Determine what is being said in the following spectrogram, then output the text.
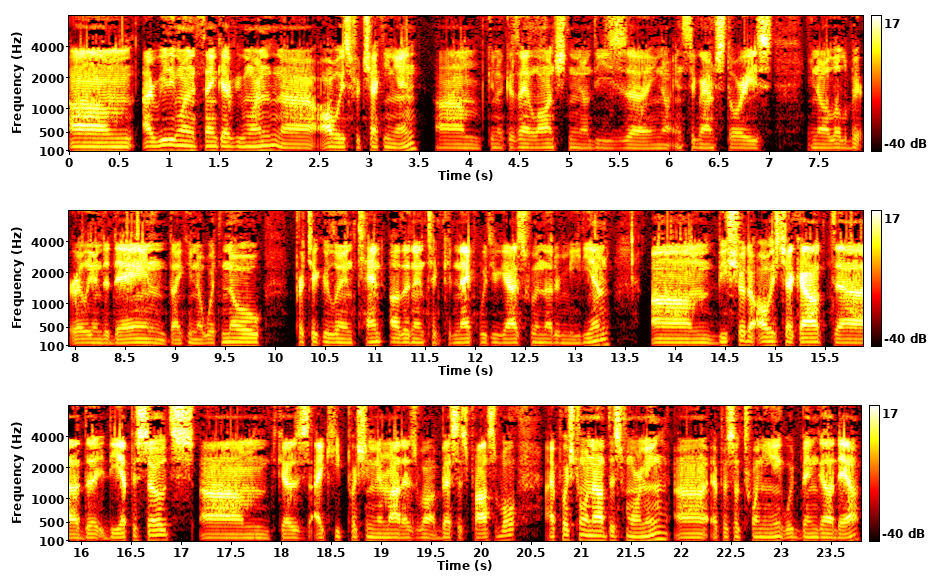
Um, I really want to thank everyone uh, always for checking in. Um, you know, because I launched you know these uh, you know Instagram stories you know a little bit earlier in the day, and like you know with no particular intent other than to connect with you guys through another medium. Um, be sure to always check out uh, the the episodes um, because I keep pushing them out as well best as possible. I pushed one out this morning, uh, episode 28 with Ben Galadale,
